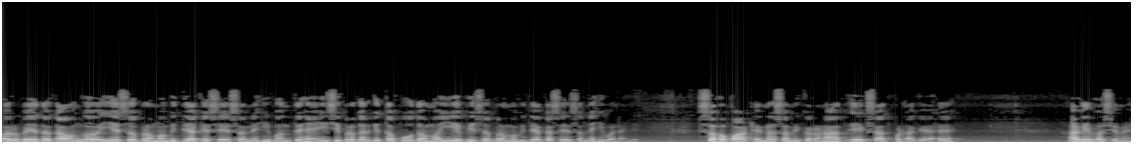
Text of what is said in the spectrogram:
और वेद का अंग, ये सब ब्रह्म विद्या के शेष नहीं बनते हैं। इसी प्रकार की तपोदम, ये भी सब ब्रह्म विद्या का शेष नहीं बनेंगे। सहपाठ है न, समीकरणात् एक साथ पढ़ा गया है। आगे भाष्य में,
